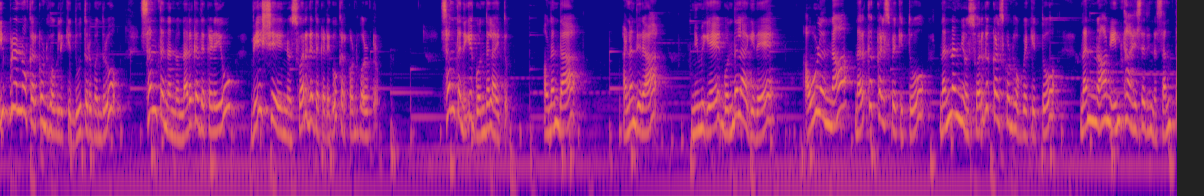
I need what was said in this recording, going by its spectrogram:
ಇಬ್ಬರನ್ನು ಕರ್ಕೊಂಡು ಹೋಗಲಿಕ್ಕೆ ದೂತರು ಬಂದರು. ಸಂತನನ್ನು ನರಕದ ಕಡೆಯೂ ವೇಶ್ಯೆಯನ್ನು ಸ್ವರ್ಗದ ಕಡೆಗೂ ಕರ್ಕೊಂಡು ಹೊರಟರು. ಸಂತನಿಗೆ ಗೊಂದಲ ಆಯಿತು ಅವನಂದ ಅಣ್ಣಂದಿರ, ನಿಮಗೆ ಗೊಂದಲ ಆಗಿದೆ ಅವಳನ್ನು ನರಕಕ್ಕೆ ಕಳಿಸ್ಬೇಕಿತ್ತು. ನನ್ನನ್ನು ನೀವು ಸ್ವರ್ಗಕ್ಕೆ ಕಳಿಸ್ಕೊಂಡು ಹೋಗಬೇಕಿತ್ತು. ನನ್ನ, ನಾನು ಇಂಥ ಹೆಸರಿನ ಸಂತ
